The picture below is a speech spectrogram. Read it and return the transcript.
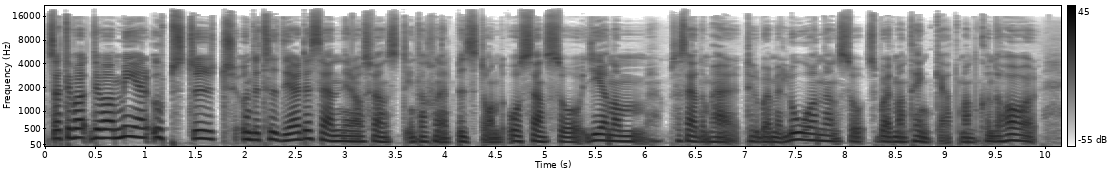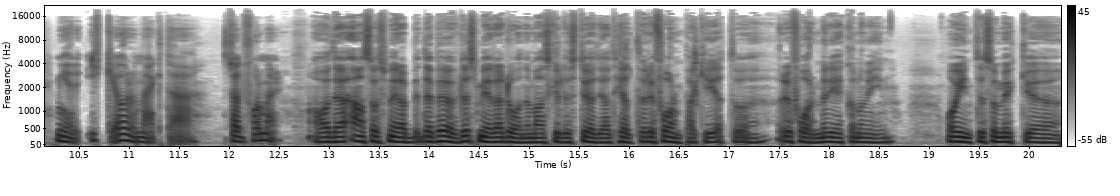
Så att det, var, det var mer uppstyrt under tidigare decennier av svenskt internationellt bistånd och sen så genom så att säga, de här, till att börja med lånen, så, så började man tänka att man kunde ha mer icke öronmärkta stödformer. Ja, det ansågs mera, det behövdes mera då när man skulle stödja ett helt reformpaket och reformer i ekonomin. Och inte så mycket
